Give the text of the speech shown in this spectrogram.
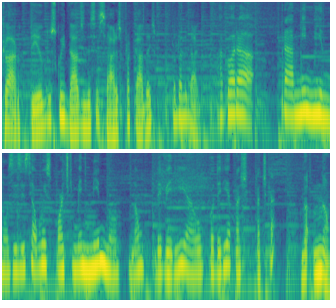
claro, tendo os cuidados necessários para cada modalidade. Agora, para meninos, existe algum esporte que menino não deveria ou poderia praticar? Não, não.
